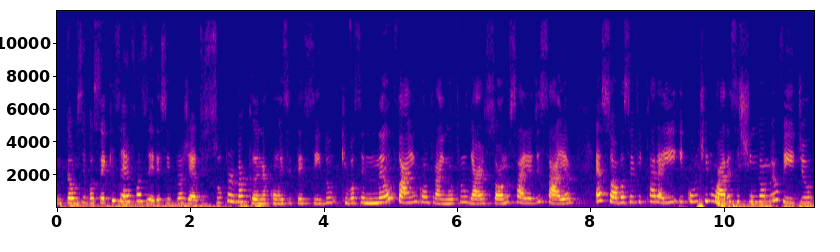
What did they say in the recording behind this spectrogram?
Então, se você quiser fazer esse projeto super bacana com esse tecido que você não vai encontrar em outro lugar, só no Saia de Saia, é só você ficar aí e continuar assistindo ao meu vídeo.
